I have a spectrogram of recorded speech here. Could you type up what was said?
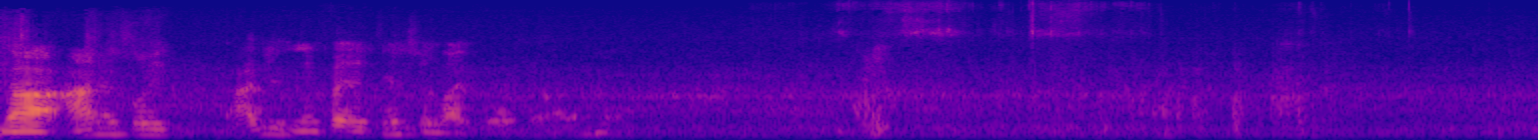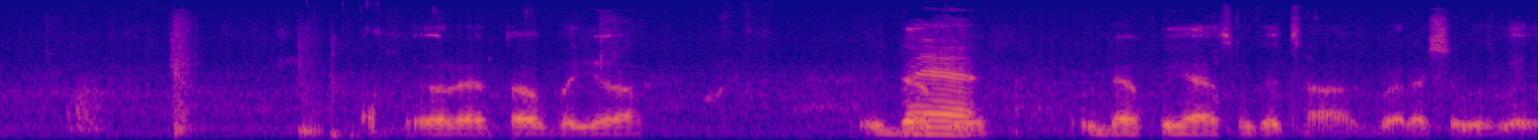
No, honestly, I just didn't pay attention like that. I feel that though, but yeah, we Man. definitely, we definitely had some good times, bro. That shit was lit.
